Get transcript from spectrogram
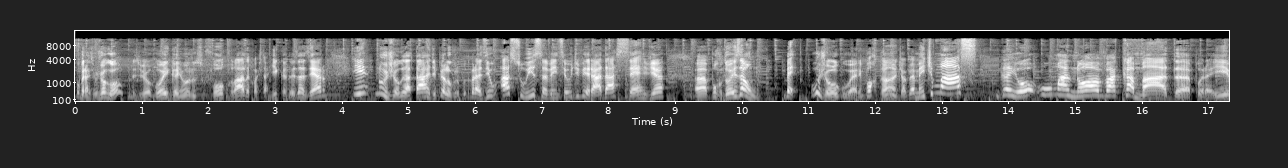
o Brasil jogou, o Brasil jogou e ganhou no sufoco lá da Costa Rica 2 a 0 E no jogo da tarde, pelo grupo do Brasil, a Suíça venceu de virada a Sérvia uh, por 2 a 1 Bem, o jogo era importante, obviamente, mas ganhou uma nova camada por aí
